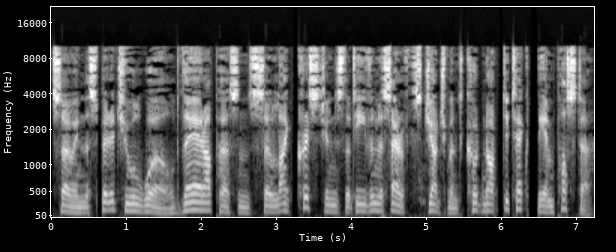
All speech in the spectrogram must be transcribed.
so in the spiritual world there are persons so like Christians that even a seraph's judgment could not detect the impostor.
